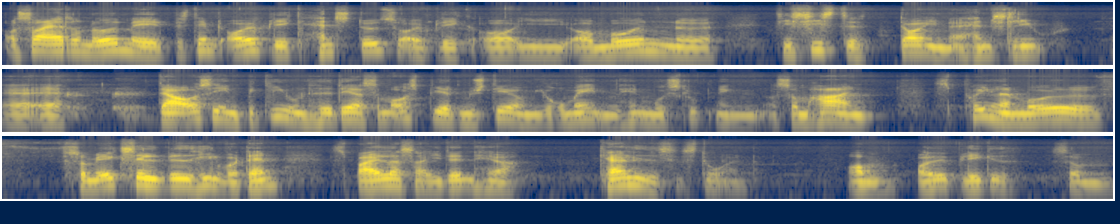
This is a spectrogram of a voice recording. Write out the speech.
og så er der noget med et bestemt øjeblik, hans dødsøjeblik, og, i, og måden... Øh, de sidste døgn af hans liv. Er, er, der er også en begivenhed der, som også bliver et mysterium i romanen hen mod slutningen, og som har en, på en eller anden måde, som jeg ikke selv ved helt hvordan, spejler sig i den her kærlighedshistorien om øjeblikket, som,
